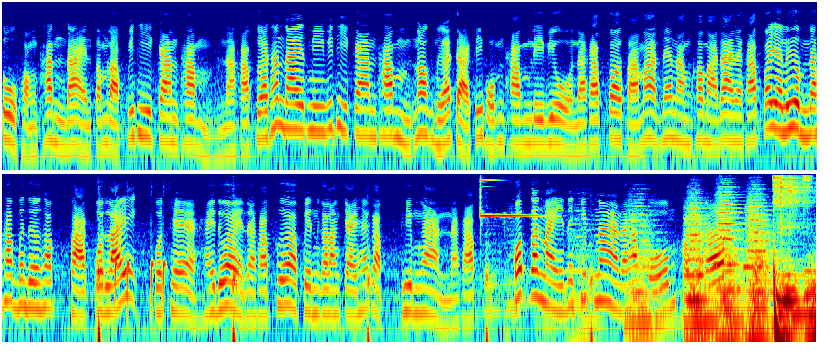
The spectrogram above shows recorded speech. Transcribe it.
ตู้ของท่านได้สำหรับวิธีการทำนะครับเผื่อท่านใดมีวิธีการทำนอกเหนือจากที่ผมทำรีวิวนะครับก็สามารถแนะนำเข้ามาได้นะครับ ก็อย่าลืมนะครับเหมือนเดิมครับฝากกดไลค์กดแชร์ให้ด้วยนะครับ เพื่อเป็นกำลังใจให้กับทีมงานนะครับ พบกันใหม่ในคลิปหน้านะครับ ผมขอบคุณครับ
